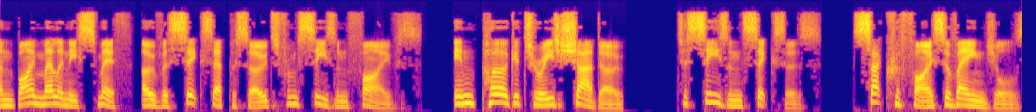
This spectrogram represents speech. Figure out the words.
and by Melanie Smith, over six episodes from Season 5's In Purgatory's Shadow to Season 6's Sacrifice of Angels.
